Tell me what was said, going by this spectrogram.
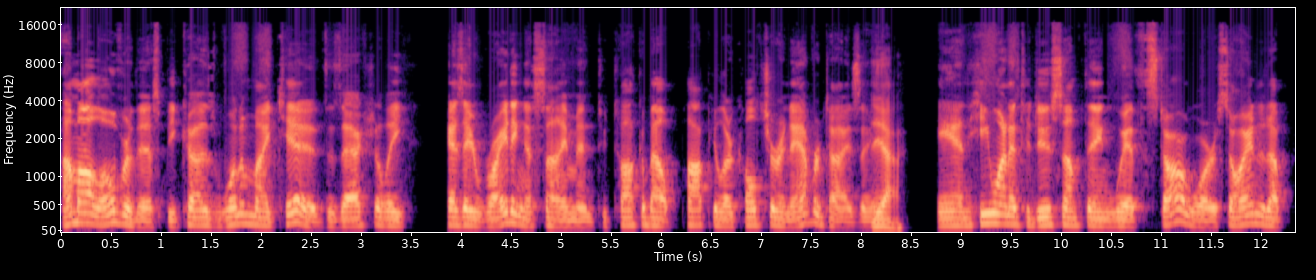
I'm all over this because one of my kids is actually as a writing assignment to talk about popular culture and advertising. Yeah. And he wanted to do something with Star Wars. So I ended up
